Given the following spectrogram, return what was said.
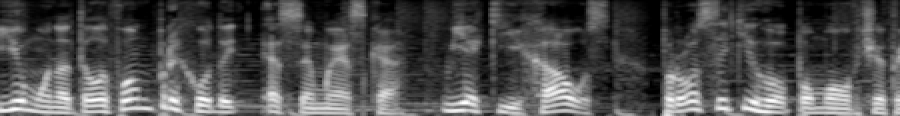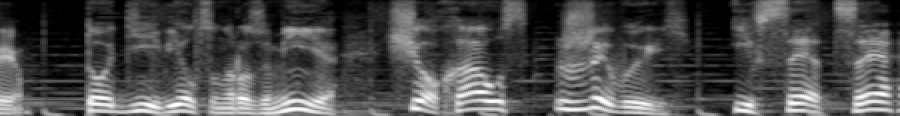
йому на телефон приходить смс-ка, в якій Хаус просить його помовчати. Тоді Вілсон розуміє, що Хаус живий, і все це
